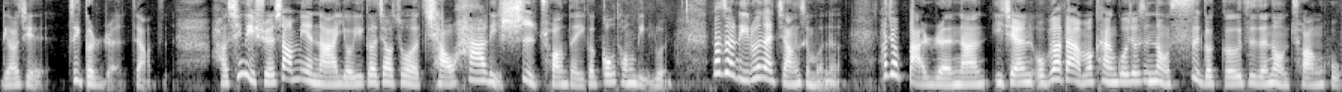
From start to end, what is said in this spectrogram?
了解这个人这样子。好，心理学上面呢、有一个叫做乔哈里视窗的一个沟通理论。那这理论在讲什么呢？他就把人呢、以前我不知道大家有没有看过，就是那种四个格子的那种窗户。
